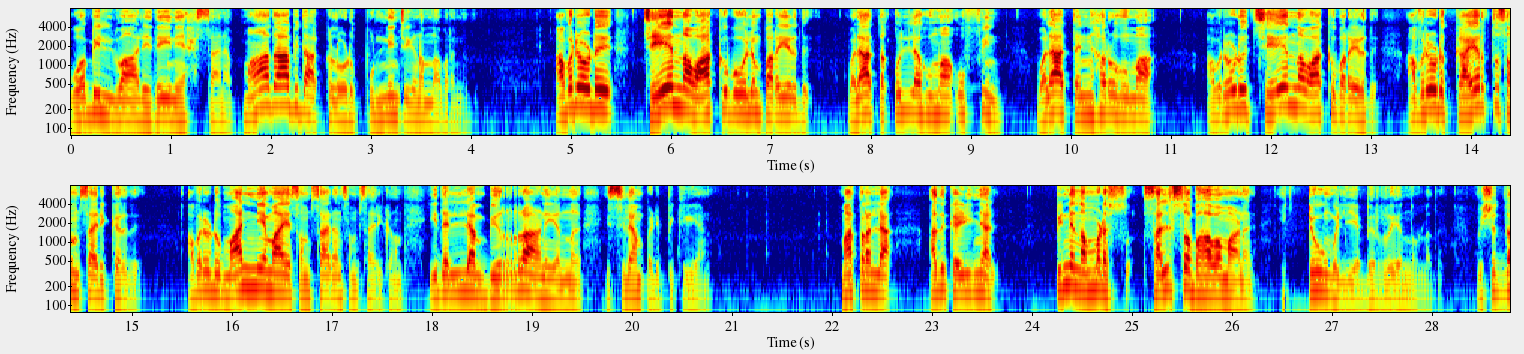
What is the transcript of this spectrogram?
വബിൽ വാലിദൈൻ എഹ്സാന മാതാപിതാക്കളോട് പുണ്യം ചെയ്യണം എന്നാണ് പറഞ്ഞത്. അവരോട് ചെയ്യുന്ന വാക്കുപോലും പറയരുത്. വലാ തക്കുല്ലഹുമ ഉഫിൻ വലാ തെൻഹറുഹുമ. അവരോട് ചെയ്യുന്ന വാക്ക് പറയരുത്. അവരോട് കയർത്തു സംസാരിക്കരുത്. അവരോട് മാന്യമായ സംസാരം സംസാരിക്കണം. ഇതെല്ലാം ബിറാണ് എന്ന് ഇസ്ലാം പഠിപ്പിക്കുകയാണ്. മാത്രമല്ല അത് കഴിഞ്ഞാൽ പിന്നെ നമ്മുടെ സൽസ്വഭാവമാണ് ഏറ്റവും വലിയ ബിറ് എന്നുള്ളത്. വിശുദ്ധ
